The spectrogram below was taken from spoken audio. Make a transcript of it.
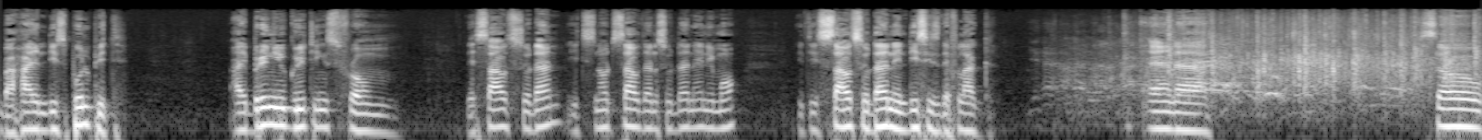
behind this pulpit. I bring you greetings from the South Sudan. It's not Southern Sudan anymore. It is South Sudan, and this is the flag. And uh, so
